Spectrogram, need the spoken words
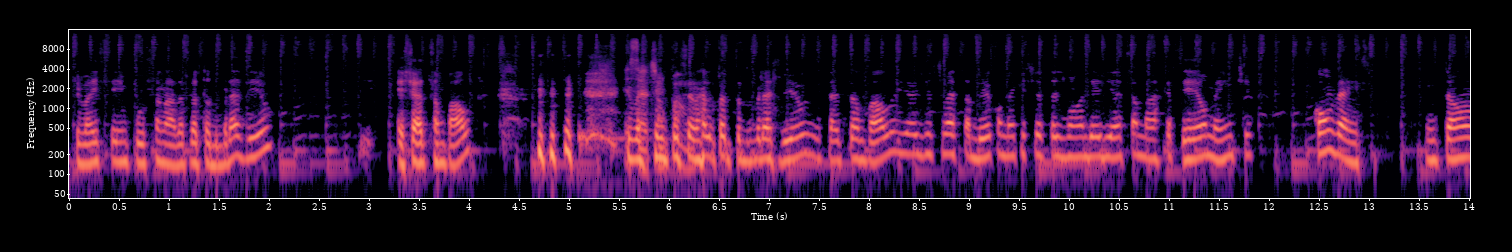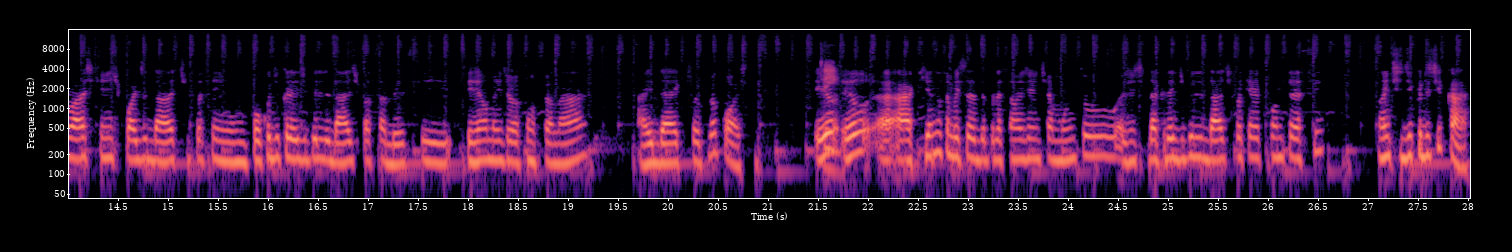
que vai ser impulsionada para todo o Brasil, exceto São Paulo. que vai ser impulsionada para todo o Brasil, exceto São Paulo, e a gente vai saber como é que as pessoas vão aderir a essa marca se realmente convence. Então eu acho que a gente pode dar tipo assim um pouco de credibilidade para saber se, se realmente vai funcionar a ideia que foi proposta. Eu, eu, aqui no Semestre da Depressão, a gente é muito. A gente dá credibilidade para o que acontece antes de criticar.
